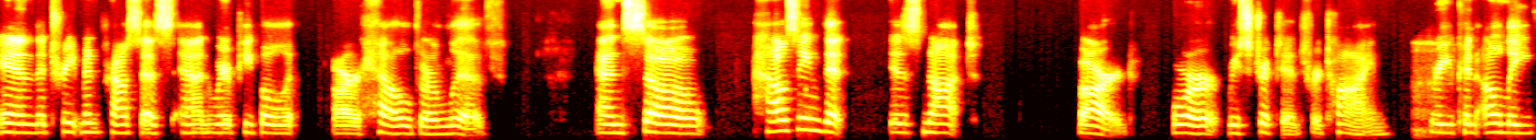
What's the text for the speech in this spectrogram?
in the treatment process and where people are held or live. And so, housing that is not barred or restricted for time, where you can only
